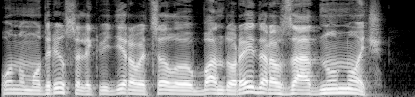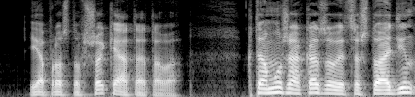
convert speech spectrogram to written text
Он умудрился ликвидировать целую банду рейдеров за одну ночь. Я просто в шоке от этого. К тому же оказывается, что один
